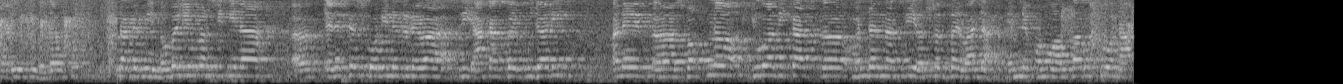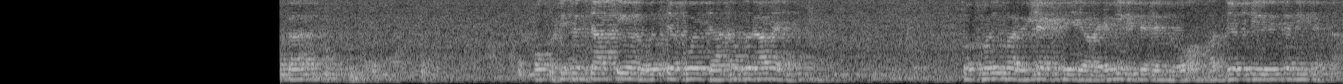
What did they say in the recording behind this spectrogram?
કાર્યથી વધાવશું. જૂનાગઢની નોબેલ યુનિવર્સિટીના એનએસએસ કોર્ડિનેટર એવા શ્રી આકાશભાઈ પૂજારી અને સ્વપ્ન યુવા વિકાસ મંડળના શ્રી હર્ષદભાઈ વાજા. એમને પણ હું આવકારું છું અને કોમ્પિટિશન ચાલતી હોય વચ્ચે કોઈ જાદુગર આવે તો થોડી વાર રિલેક્સ થઈ જવાય. એવી રીતે લેજો અધ્યક્ષ એવી રીતે નહીં લેતા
